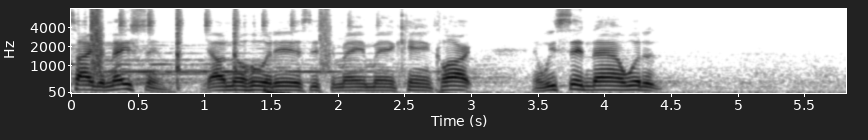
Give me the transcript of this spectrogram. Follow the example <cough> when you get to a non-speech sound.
Tiger Nation? Y'all know who it is. This your main man, Ken Clark, and we sitting down with a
